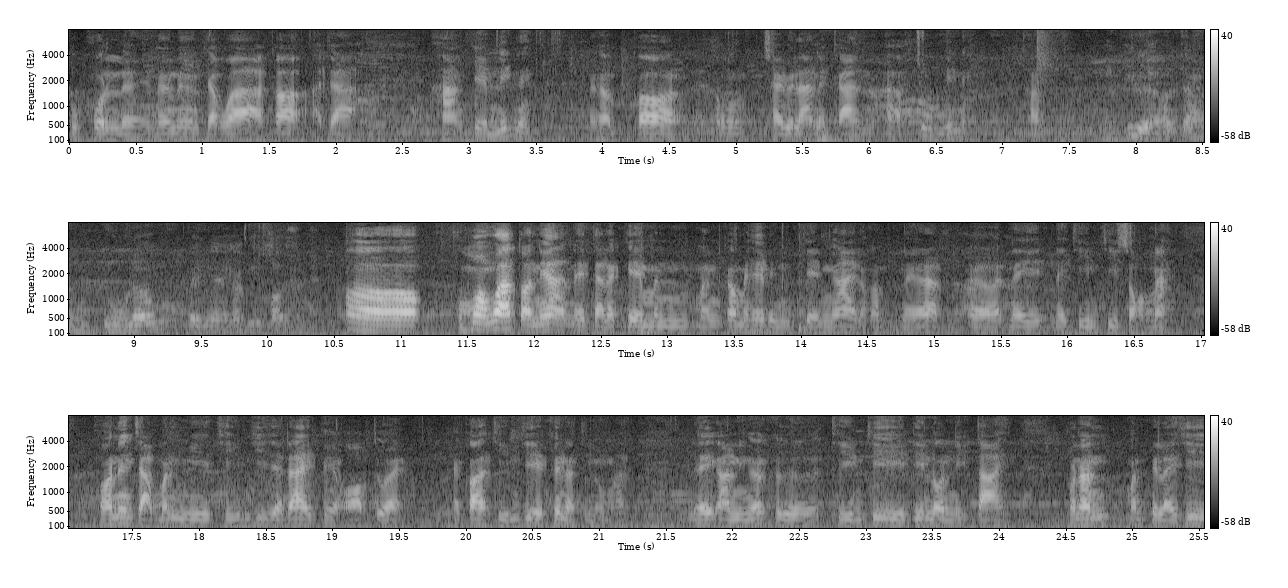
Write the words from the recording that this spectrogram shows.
ทุกคนเลยเนื่องจากว่าก็อาจจะห่างเกมนิดนึงนะครับ ก็ต้องใช้เวลาในการจูนนิดนึงครับที่เหลืออาจารย์ดูแล้วเป็นไงครับวิเคราะห์ เอ่อผมมองว่าตอนเนี้ยในแต่ละเกมมันมันก็ไม่ใช่เป็นเกมง่ายหรอกครับในระดับเอ่อในในทีมทีสองนะเพราะเนื่องจากมันมีทีมที่จะได้เพย์ออฟด้วย แล้วก็ทีมที่จะขึ้นอัตโนมัติและอีกอันหนึ่งก็คือทีมที่ดิ้นรนหนีตาย เพราะฉะนั้นมันเป็นอะไรที่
